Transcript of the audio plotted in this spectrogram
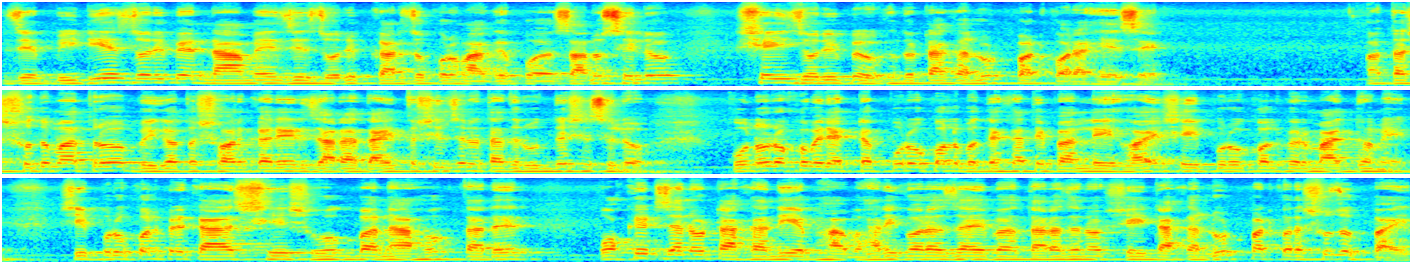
যে বিডিএস জরিপের নামে যে জরিপ কার্যক্রম আগে চালু ছিল, সেই জরিপেও কিন্তু টাকা লুটপাট করা হয়েছে। অর্থাৎ শুধুমাত্র বিগত সরকারের যারা দায়িত্বশীল ছিল, তাদের উদ্দেশ্য ছিল কোনো রকমের একটা প্রকল্প দেখাতে পারলেই হয়, সেই প্রকল্পের মাধ্যমে। সেই প্রকল্পের কাজ শেষ হোক বা না হোক, তাদের পকেট যেন টাকা দিয়ে ভা- ভারী করা যায় বা তারা যেন সেই টাকা লুটপাট করার সুযোগ পায়,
